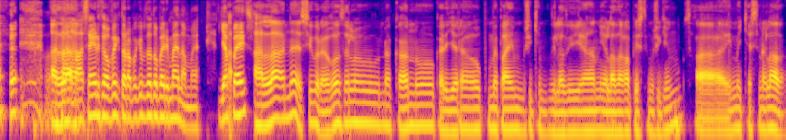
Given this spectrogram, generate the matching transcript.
Αλλά- Θα μας έρθει ο Βίκτορ από εκεί που δεν το περιμέναμε. Για πες. Αλλά ναι, σίγουρα. Εγώ θέλω να κάνω καριέρα όπου με πάει η μουσική μου. Δηλαδή, αν η Ελλάδα αγαπήσει τη μουσική μου, θα είμαι και στην Ελλάδα.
